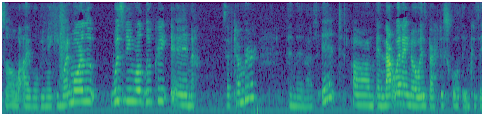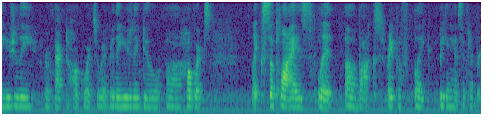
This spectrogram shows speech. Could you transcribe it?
so I will be making one more loot, Wizarding World loot crate in September, and then that's it. Um, and that one I know is back to school theme because they usually, or back to Hogwarts or whatever, they usually do uh, Hogwarts like supplies lit uh, box right before, like beginning of September.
